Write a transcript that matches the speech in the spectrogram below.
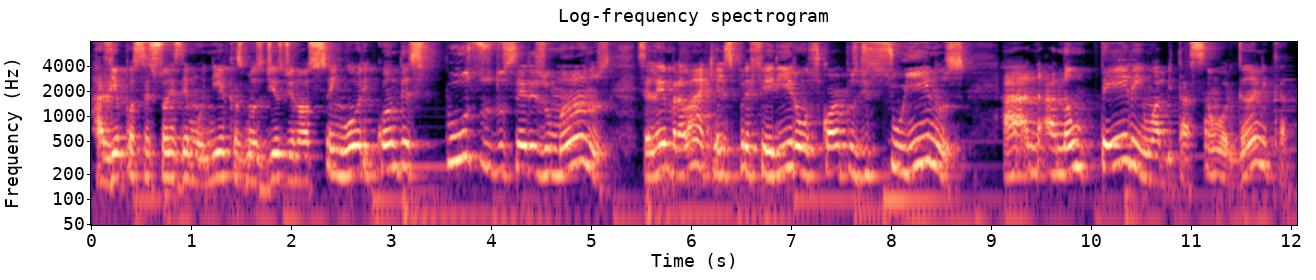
Havia possessões demoníacas nos dias de Nosso Senhor, e quando expulsos dos seres humanos, você lembra lá que eles preferiram os corpos de suínos a, a não terem uma habitação orgânica?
